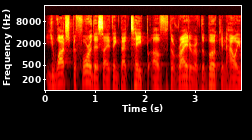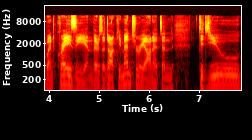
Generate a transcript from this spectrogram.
you watched before this i think that tape of the writer of the book and how he went crazy and there's a documentary on it and did you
